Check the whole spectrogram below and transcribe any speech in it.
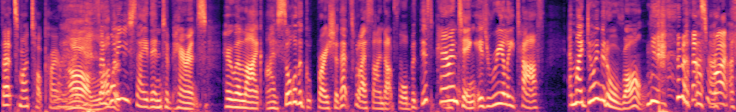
that's my top priority. Oh, So, what it. do you say then to parents who are like, I saw the brochure, that's what I signed up for, but this mm. parenting is really tough. Am I doing it all wrong? Yeah, That's right.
